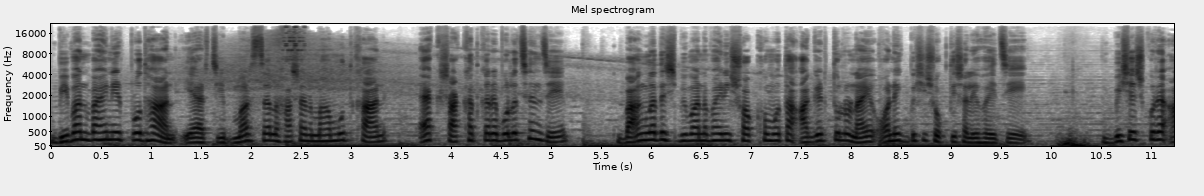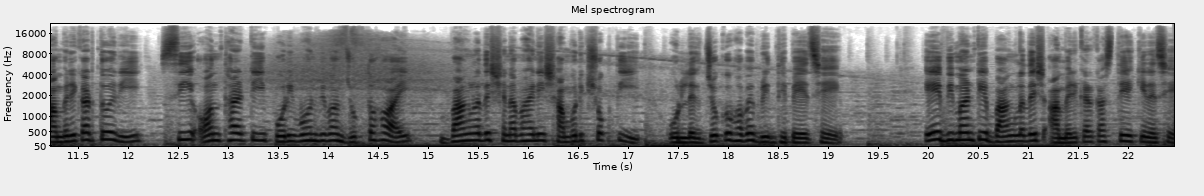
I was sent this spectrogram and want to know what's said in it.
বিমান বাহিনীর প্রধান air chief marshal Hasan Mahmud Khan এক সাক্ষাৎকারে বলেছেন যে, বাংলাদেশ বিমান বাহিনীর সক্ষমতা আগের তুলনায় অনেক বেশি শক্তিশালী হয়েছে। বিশেষ করে আমেরিকার তৈরি সি অন থার্টি পরিবহন বিমান যুক্ত হওয়ায় বাংলাদেশ সেনাবাহিনীর সামরিক শক্তি উল্লেখযোগ্যভাবে বৃদ্ধি পেয়েছে। এই বিমানটি বাংলাদেশ আমেরিকার কাছ থেকে কিনেছে,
